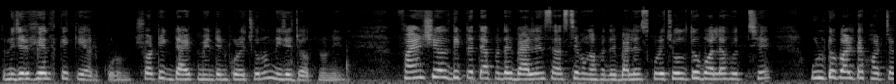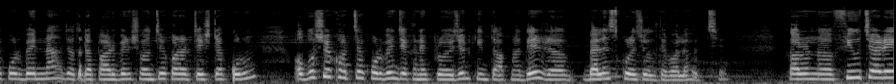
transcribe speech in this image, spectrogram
তো নিজের হেলথকে কেয়ার করুন, সঠিক ডায়েট মেনটেন করে চলুন, নিজের যত্ন নিন। ফাইন্যান্সিয়াল দিকটাতে আপনাদের ব্যালেন্স আসছে এবং আপনাদের ব্যালেন্স করে চলতেও বলা হচ্ছে। উল্টো পাল্টা খরচা করবেন না, যতটা পারবেন সঞ্চয় করার চেষ্টা করুন। অবশ্যই খরচা করবেন যেখানে প্রয়োজন, কিন্তু আপনাদের ব্যালেন্স করে চলতে বলা হচ্ছে। কারণ ফিউচারে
